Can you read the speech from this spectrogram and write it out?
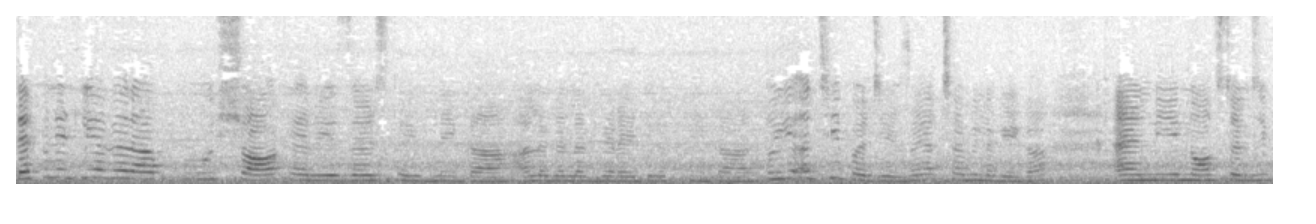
डेफिनेटली अगर आपको शौक है रेजर्स खरीदने का अलग अलग वेराइटी रखने का तो ये अच्छी परचेज़ है अच्छा भी लगेगा। एंड ये नॉस्टैल्जिक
